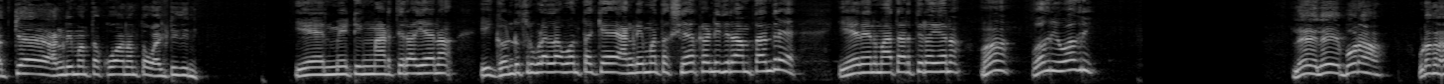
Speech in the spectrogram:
ಅದಕ್ಕೆ ಅಂಗಡಿ ಮಂತ ಕೋನಂತ ಹೊಲ್ಟಿದ್ದೀನಿ ಏನ್ ಮೀಟಿಂಗ್ ಮಾಡ್ತೀರಾ ಏನೋ? ಈ ಗಂಡಸ್ರುಗಳೆಲ್ಲ ಒಂತಕ್ಕೆ ಅಂಗಡಿ ಮಂತಕ್ಕೆ ಸೇರ್ಕೊಂಡಿದ್ದೀರಾ ಅಂತಂದ್ರೆ ಏನೇನು ಮಾತಾಡ್ತೀರಾ ಏನೋ? ಹಾ ಹೋಗ್ರಿ ಹೋಗ್ರಿ. ಲೇ ಲೇ ಬೋರಾ ಹುಡುಗರ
